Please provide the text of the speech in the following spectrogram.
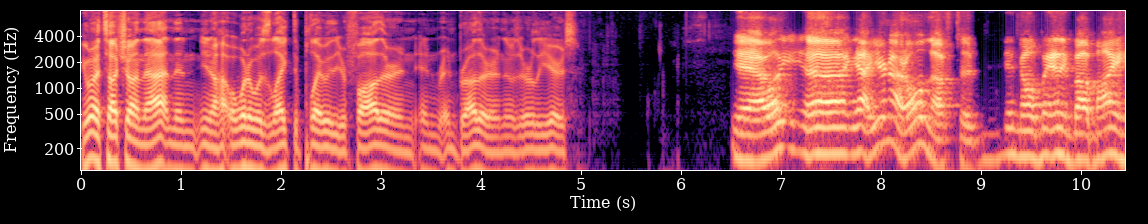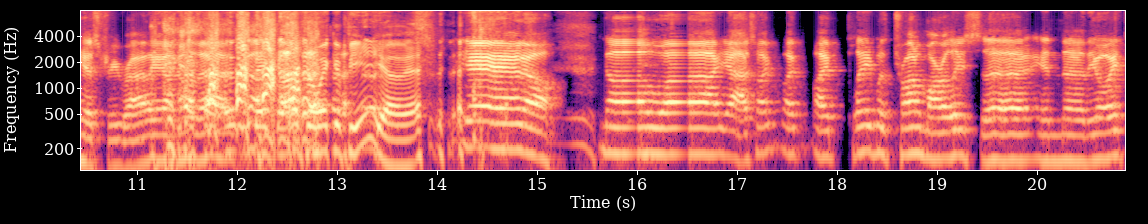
You want to touch on that, and then you know how, what it was like to play with your father and, and, and brother in those early years. Yeah, well, uh, yeah, you're not old enough to know anything about my history, Riley. I know that. Thank God for Wikipedia, man. yeah, no, no, uh, yeah. So I, I, I, played with Toronto Marlies uh, in uh, the OH,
